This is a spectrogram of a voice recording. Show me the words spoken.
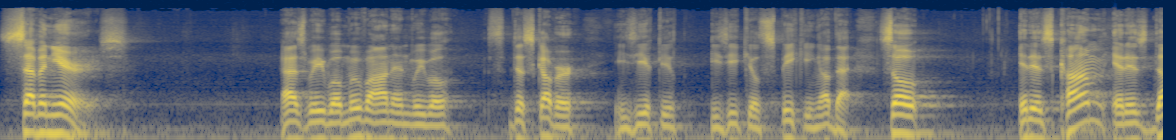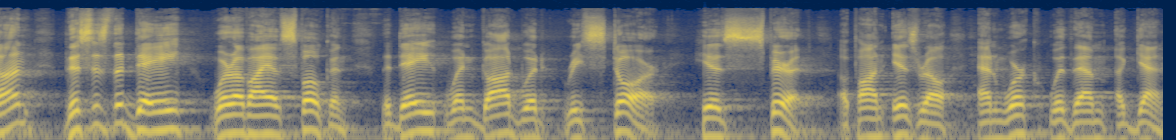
seven years. As we will move on and we will discover Ezekiel, Ezekiel speaking of that. So it is come, it is done. This is the day whereof I have spoken, the day when God would restore his spirit upon Israel and work with them again.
